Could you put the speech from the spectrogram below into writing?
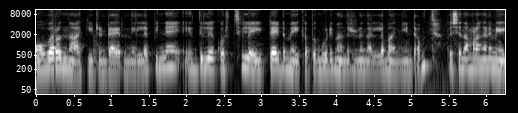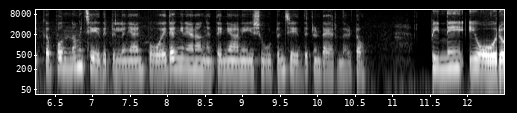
ഓവറൊന്നും ആക്കിയിട്ടുണ്ടായിരുന്നില്ല. പിന്നെ ഇതിൽ കുറച്ച് ലേറ്റായിട്ട് മേക്കപ്പും കൂടി വന്നിട്ടുണ്ടെങ്കിൽ നല്ല ഭംഗിയുണ്ടാവും. പക്ഷെ നമ്മളങ്ങനെ മേക്കപ്പ് ഒന്നും ചെയ്തിട്ടില്ല. ഞാൻ പോയത് എങ്ങനെയാണോ അങ്ങനെ തന്നെയാണ് ഈ ഷൂട്ടും ചെയ്തിട്ടുണ്ടായിരുന്നത് കേട്ടോ. പിന്നെ ഈ ഓരോ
